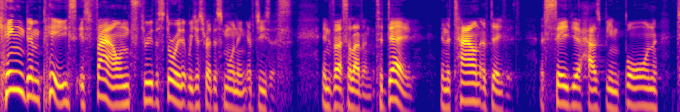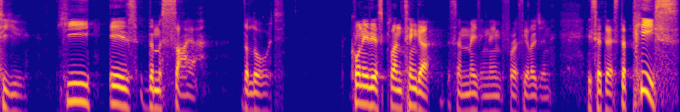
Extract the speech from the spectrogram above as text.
Kingdom peace is found through the story that we just read this morning of Jesus in verse 11. Today, in the town of David, a Savior has been born to you. He is the Messiah, the Lord. Cornelius Plantinga, it's an amazing name for a theologian, he said this The peace,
